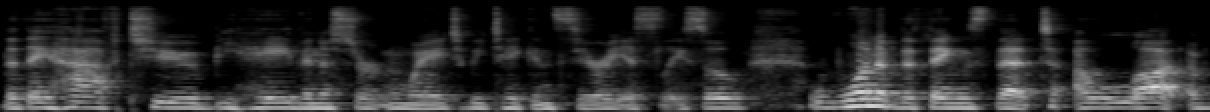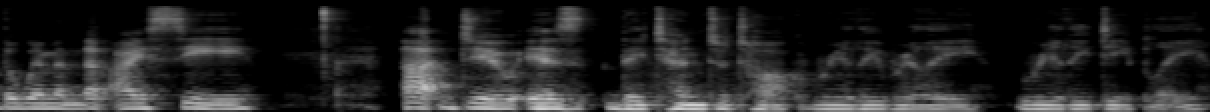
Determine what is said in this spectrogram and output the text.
that they have to behave in a certain way to be taken seriously. So one of the things that a lot of the women that i see uh, do is they tend to talk really, really, really deeply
